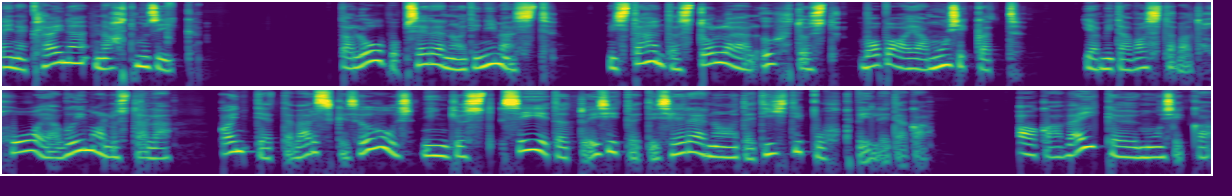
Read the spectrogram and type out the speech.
Eine kleine Nachtmusik. ta loobub serenaadi nimest mis tähendas tol ajal õhtust vaba aja muusikat ja mida vastavalt hooaja võimalustele kanti ette värskes õhus ning just seetõttu esitati serenaade tihti puhkpillidega. aga väikeöömuusika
